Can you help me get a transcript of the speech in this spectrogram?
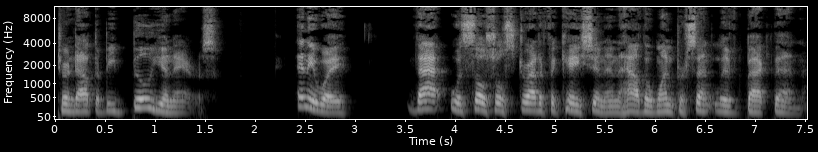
turned out to be billionaires. Anyway, that was social stratification and how the 1% lived back then.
